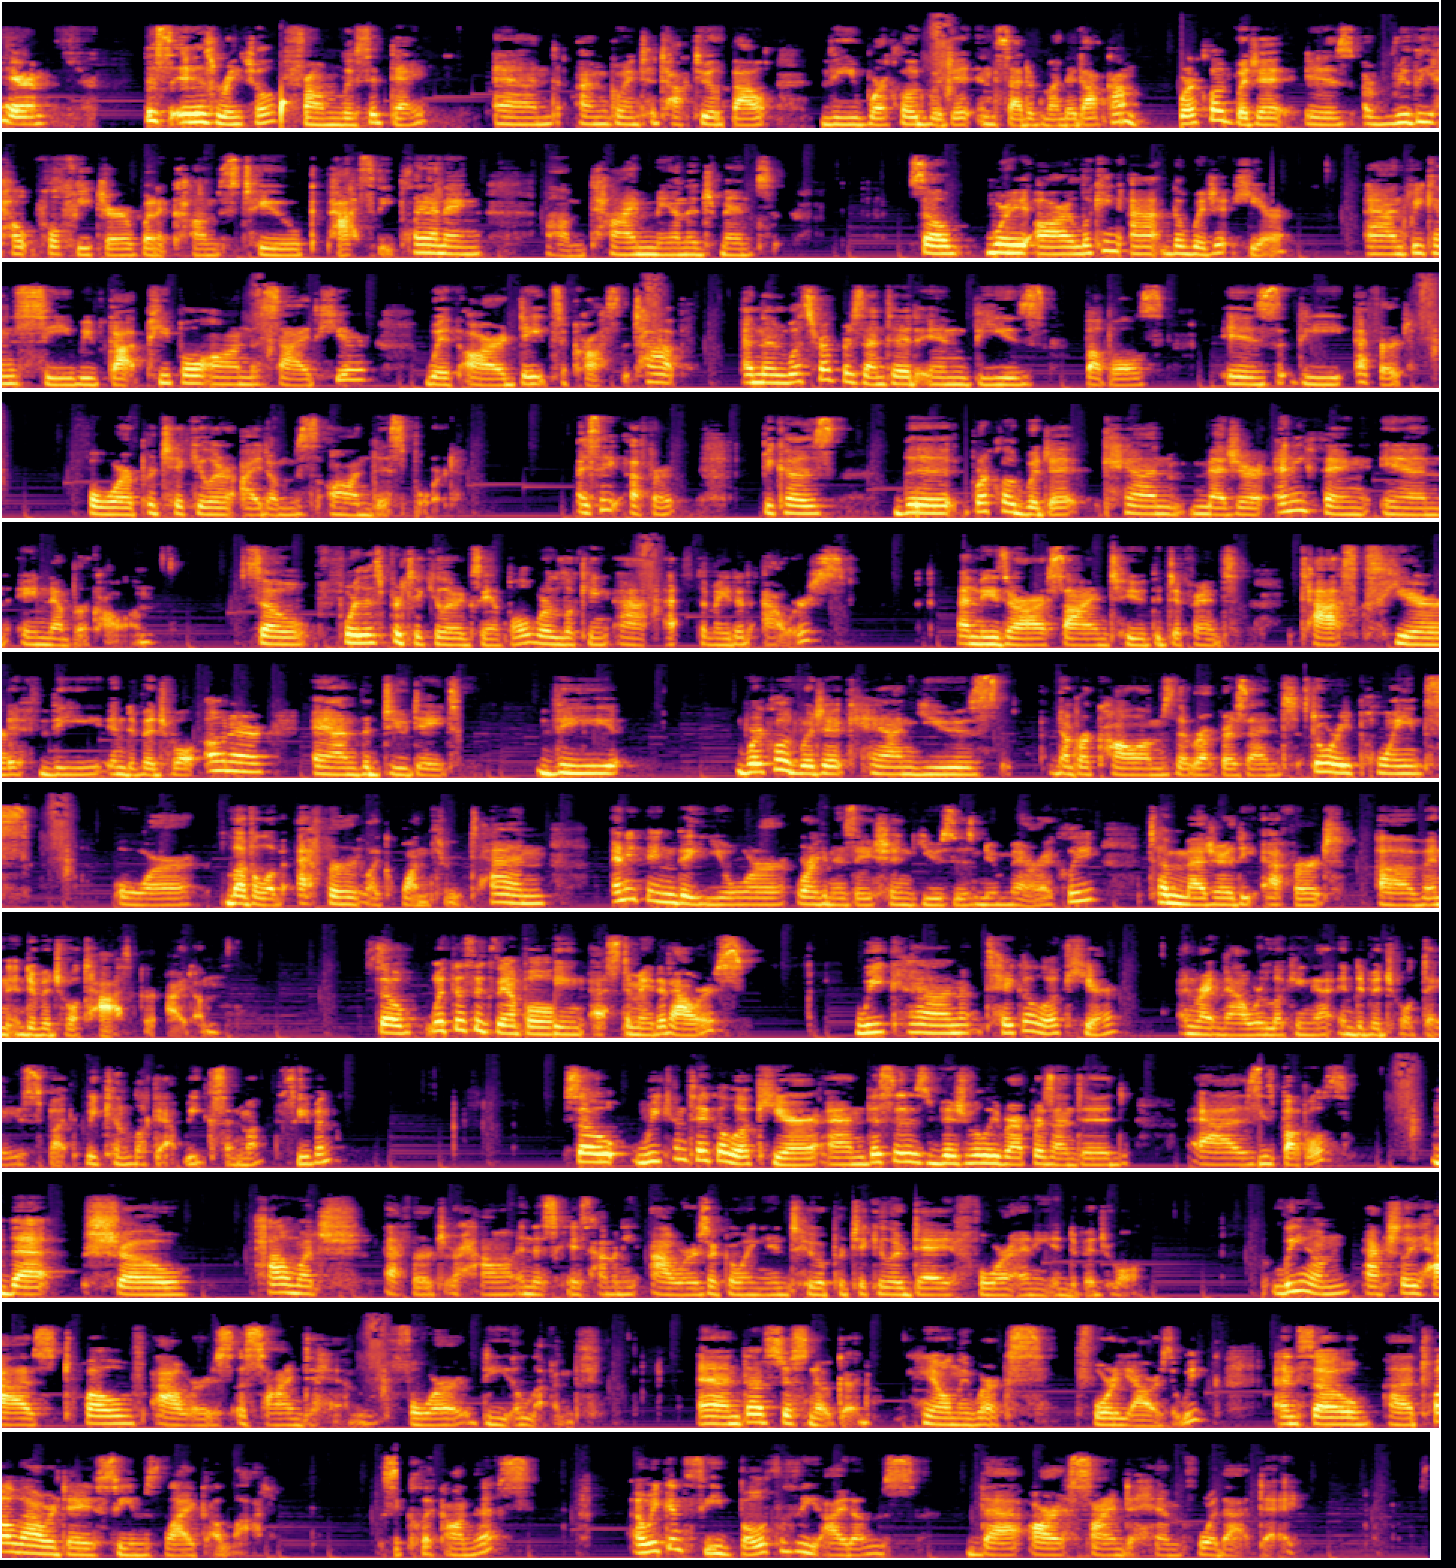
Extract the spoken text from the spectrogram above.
Hi there. This is Rachel from Lucid Day, and I'm going to talk to you about the workload widget inside of Monday.com. Workload widget is a really helpful feature when it comes to capacity planning, um, time management. So we are looking at the widget here, and we can see we've got people on the side here with our dates across the top. And then what's represented in these bubbles is the effort for particular items on this board. I say effort because the workload widget can measure anything in a number column. So for this particular example, we're looking at estimated hours. And these are assigned to the different tasks here with the individual owner and the due date. The workload widget can use number columns that represent story points or level of effort, like one through 10, anything that your organization uses numerically to measure the effort of an individual task or item. So, with this example being estimated hours, we can take a look here. And right now we're looking at individual days, but we can look at weeks and months even. So, we can take a look here, and this is visually represented as these bubbles that show how much effort or how, in this case, how many hours are going into a particular day for any individual. Liam actually has 12 hours assigned to him for the 11th. And that's just no good. He only works 40 hours a week. And so a 12 hour day seems like a lot. So click on this and we can see both of the items that are assigned to him for that day.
